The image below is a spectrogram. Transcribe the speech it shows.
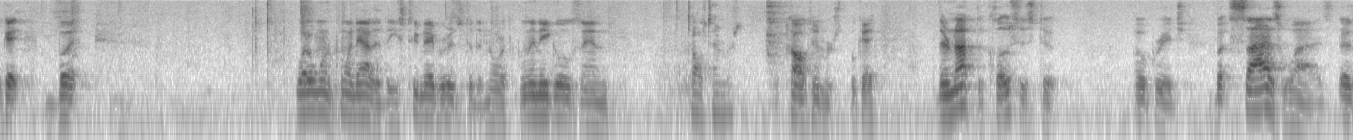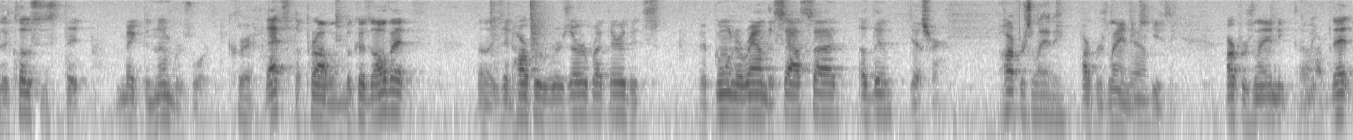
Okay, but what I want to point out are these two neighborhoods to the north, Glen Eagles and Tall Timbers. Tall Timbers, okay, they're not the closest to Oak Ridge, but size-wise, they're the closest that make the numbers work. Correct. That's the problem, because all that, uh, is it Harper Reserve right there that's going around the south side of them? Yes, sir. Harper's Landing. Harper's Landing, Yeah. excuse me. Harper's Landing, I mean, that,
